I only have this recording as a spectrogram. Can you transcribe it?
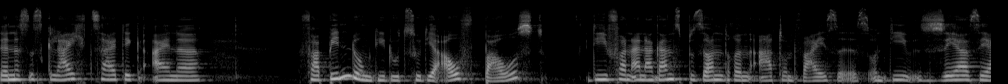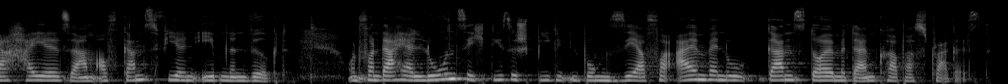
Denn es ist gleichzeitig eine Verbindung, die du zu dir aufbaust, die von einer ganz besonderen Art und Weise ist und die sehr, sehr heilsam auf ganz vielen Ebenen wirkt. Und von daher lohnt sich diese Spiegelübung sehr, vor allem wenn du ganz doll mit deinem Körper strugglest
